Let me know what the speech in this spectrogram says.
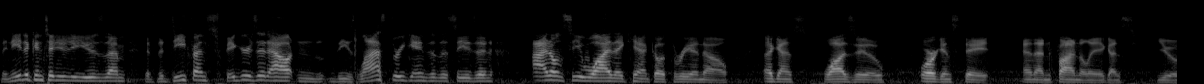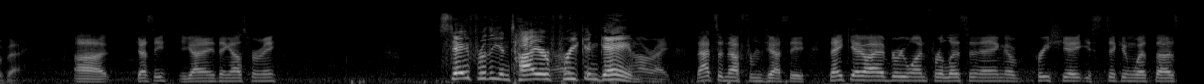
They need to continue to use them. If the defense figures it out in these last three games of the season, I don't see why they can't go 3 and 0 against Wazoo, Oregon State, and then finally against U of A. Uh, Jesse, you got anything else for me? Stay for the entire freaking game. All right. That's enough from Jesse. Thank you, everyone, for listening. Appreciate you sticking with us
